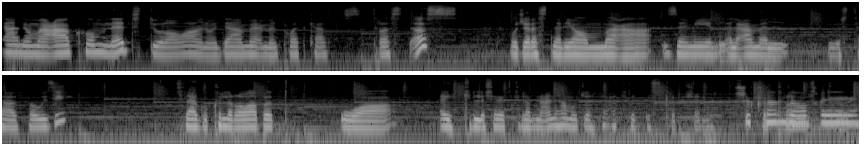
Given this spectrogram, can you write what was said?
كانوا معاكم نجد وروان ودامع من بودكاست Trust Us وجلسنا اليوم مع زميل العمل الأستاذ فوزي. تلاقوا كل الروابط وأي كل الأشياء اللي تكلمنا عنها موجودة تحت في ال description. شكرا شكراً. زوفي.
